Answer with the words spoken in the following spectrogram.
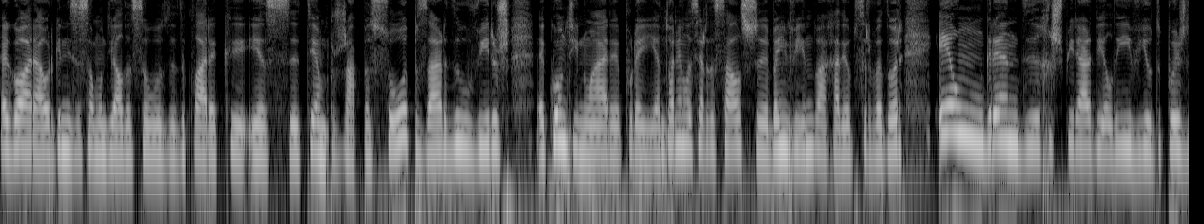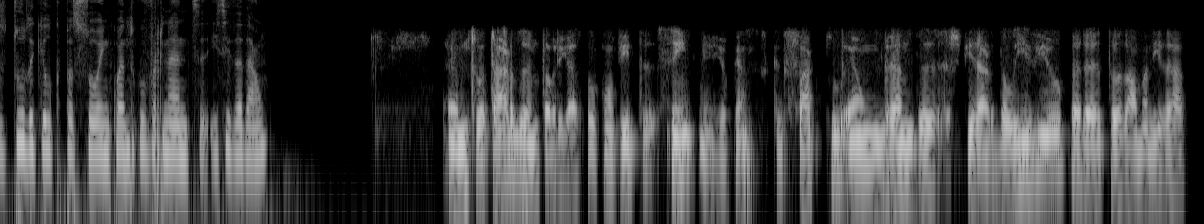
Agora, a Organização Mundial da Saúde declara que esse tempo já passou apesar de o vírus eh, continuar por aí. António Lacerda Salles, eh, bem-vindo à Rádio Observador. É um grande respirar de alívio depois de tudo aquilo que passou enquanto governante e cidadão? Eh, muito boa tarde, muito obrigado pelo convite. Sim, eu penso que de facto é um grande respirar de alívio para toda a humanidade.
